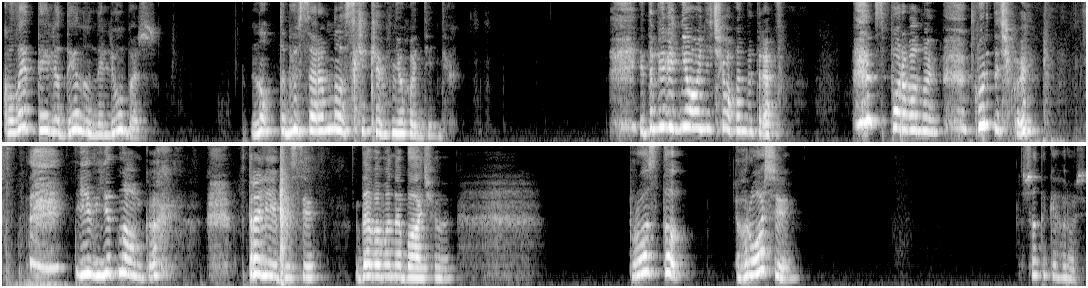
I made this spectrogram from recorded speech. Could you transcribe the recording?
Коли ти людину не любиш, ну тобі все одно, скільки в нього денег. І тобі від нього нічого не треба. З порваною курточкою і в в'єтнамках в тролейбусі, де ви мене бачили. Просто гроші. Що таке гроші?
